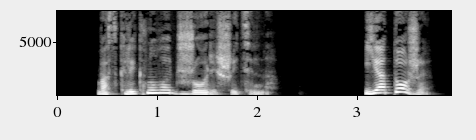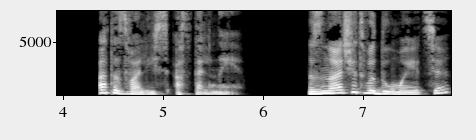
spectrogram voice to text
— воскликнула Джо решительно. «Я тоже», — отозвались остальные. Значит, вы думаете,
